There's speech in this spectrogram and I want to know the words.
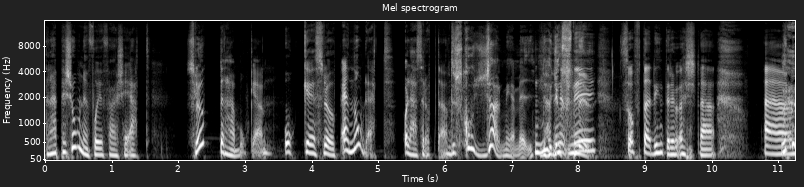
den här personen får ju för sig att slå upp den här boken och eh, slå upp n-ordet och läser upp den. Du skojar med mig? Ja, just nu. Nej, så ofta är det inte det värsta.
